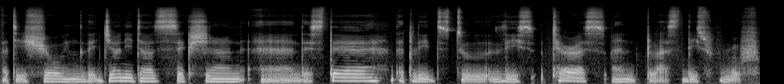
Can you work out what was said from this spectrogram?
that is showing the janitors section and the stair that leads to this terrace and plus this roof.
